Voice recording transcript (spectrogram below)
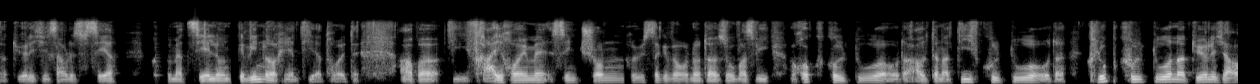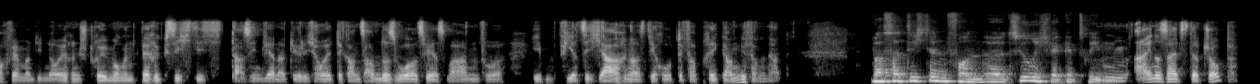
Natürlich ist alles sehr kommerziell und gewinnorientiert heute. Aber die Freiräume sind schon größer geworden oder sowas wie Rockkultur oder Alternativkultur oder Clubkultur natürlich auch, wenn man die neueren Strömungen berücksichtigt. Da sind wir natürlich heute ganz anderswo, als wir es waren vor eben 40 Jahren, als die Rote Fabrik angefangen hat. Was hat dich denn von äh, Zürich weggetrieben? Hm, einerseits der Job.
